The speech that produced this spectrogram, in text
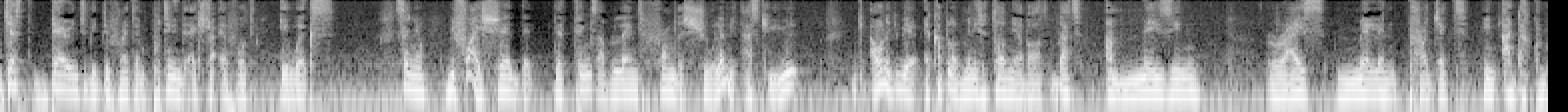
Just daring to be different and putting in the extra effort, it works. Senyo, before I share the, the things I've learned from the show, let me ask you, you I want to give you a, a couple of minutes to tell me about that amazing rice milling project in Adaklu,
